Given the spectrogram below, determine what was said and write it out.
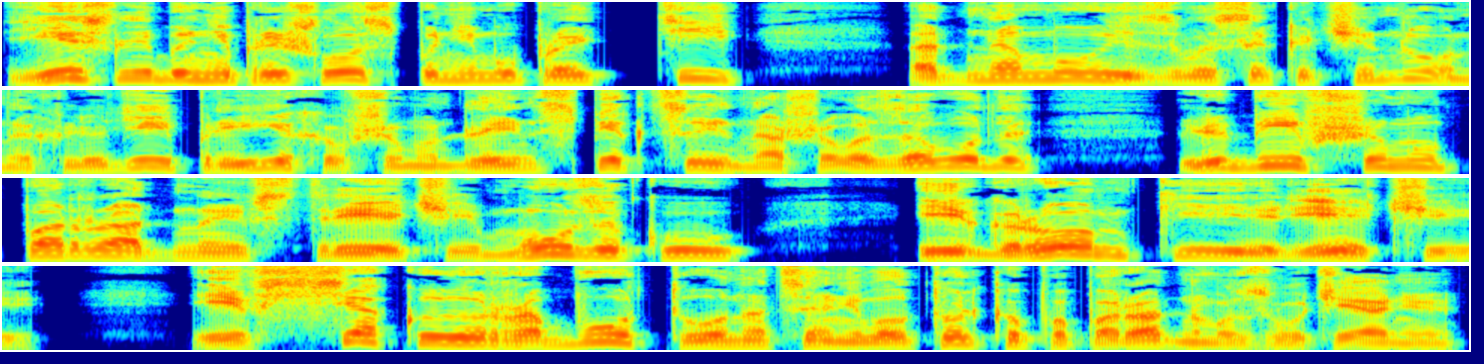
Если бы не пришлось по нему пройти одному из высокочиновных людей, приехавшему для инспекции нашего завода, любившему парадные встречи, музыку и громкие речи, и всякую работу он оценивал только по парадному звучанию.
